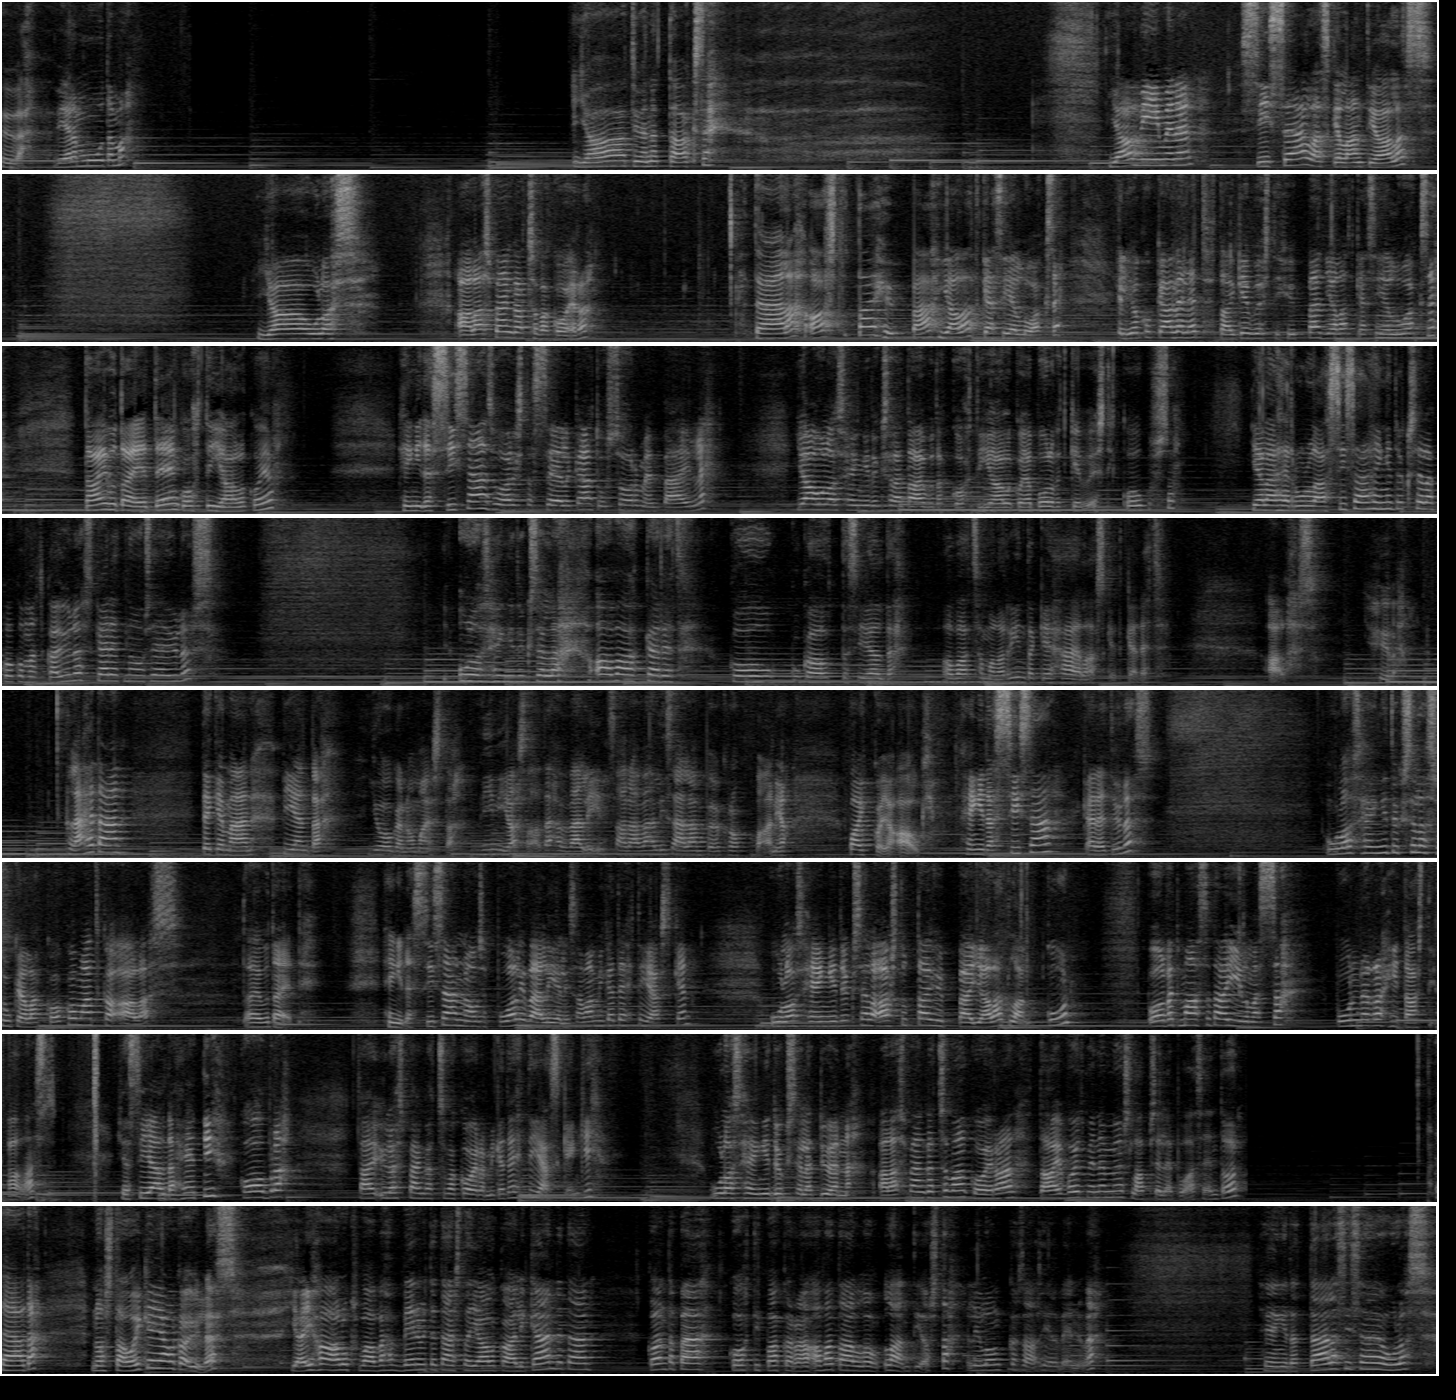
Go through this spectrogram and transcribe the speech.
Hyvä. Vielä muutama. Ja työnnä taakse. Ja viimeinen. Sisään, laske lantio alas. Ja ulos. Alaspäin katsova koira. Täällä astu tai hyppää jalat käsien luokse. Eli joko kävelet tai kevyesti hyppäät jalat käsien luokse. Taivuta eteen kohti jalkoja. Hengitä sisään, suorista selkää, tuu sormen päille. Ja ulos hengityksellä taivuta kohti jalkoja, polvet kevyesti koukussa. Ja lähde rullaa sisään hengityksellä koko matka ylös, kädet nousee ylös. Ulos hengityksellä avaa kädet koukku kautta sieltä. Avaat samalla rintakehää ja lasket kädet alas. Hyvä. Lähdetään tekemään pientä jooganomaista vinjasaa tähän väliin. Saadaan vähän lisää lämpöä kroppaan ja paikkoja auki. Hengitä sisään, kädet ylös. Ulos hengityksellä sukella koko matka alas. Taivuta eteen. Hengitä sisään, nouse puoliväli, eli sama mikä tehtiin äsken. Ulos hengityksellä astu tai hyppää jalat lankkuun. Polvet maassa tai ilmassa. Punnerra hitaasti alas. Ja sieltä heti kobra tai ylöspäin katsova koira, mikä tehtiin äskenkin. Ulos hengityksellä työnnä alaspäin katsovaan koiraan tai voit mennä myös lapselepoasentoon. Täältä nosta oikea jalka ylös ja ihan aluksi vaan vähän venytetään sitä jalkaa, eli käännetään Kantapää kohti pakaraa avataan lantiosta, eli lonkka saa siellä venyä. Hengitä täällä sisään ja ulos.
